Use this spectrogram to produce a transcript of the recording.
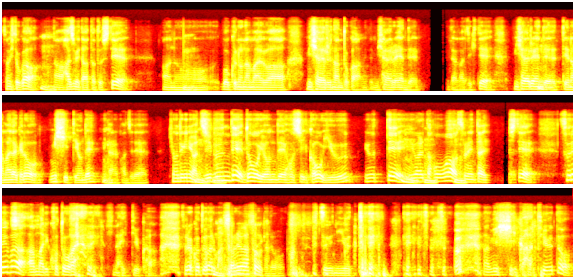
その人が、うん、初めて会ったとして、あの、うん、僕の名前はミシャエルなんとか、ミシャエル・エンデみたいな感じで来て、ミシャエル・エンデっていう名前だけど、ミヒって呼んでみたいな感じで、基本的には自分でどう呼んでほしいかを言う、言って言われた方はそれに対して、それはあんまり断られないっていうか、それは断るまあそれはそうだ。ろう。普通に言って。そうそうあ、ミッヒーかって言うと、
